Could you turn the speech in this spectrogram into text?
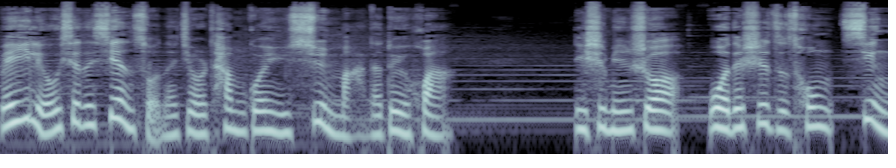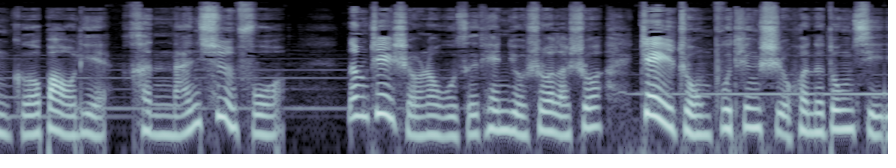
唯一留下的线索呢，就是他们关于驯马的对话。李世民说：“我的狮子聪，性格暴烈，很难驯服。”那么这时候呢，武则天就说了：“说这种不听使唤的东西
